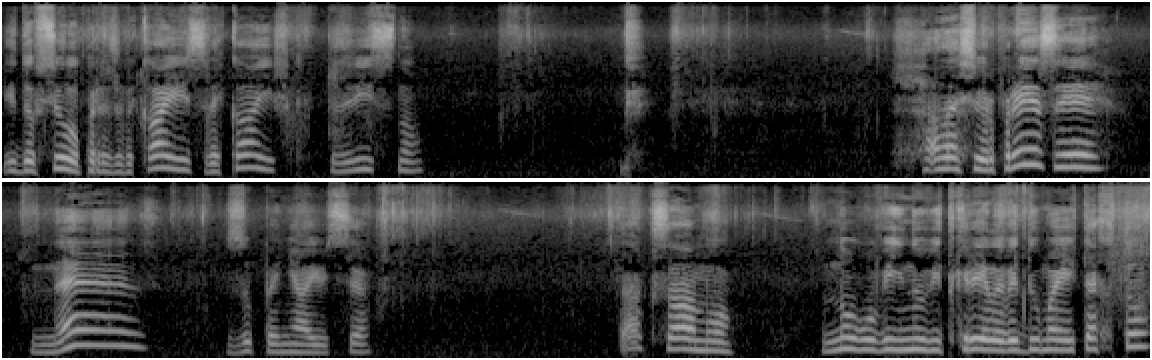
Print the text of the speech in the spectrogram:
і до всього призвикаєш, звикаєш, звісно. Але сюрпризи не зупиняються. Так само нову війну відкрили, ви думаєте, хто?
